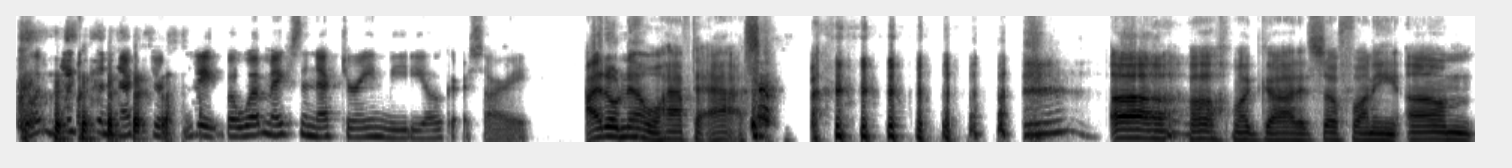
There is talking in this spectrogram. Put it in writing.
What makes the nectar wait, but what makes the nectarine mediocre? Sorry. I don't know. We'll have to ask. uh, oh my God, it's so funny. Um,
